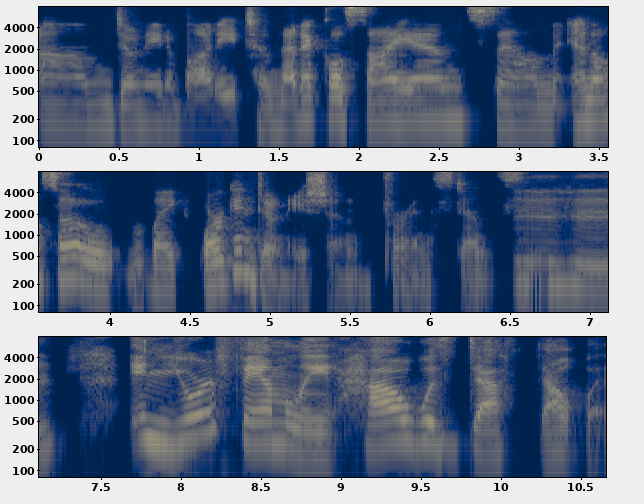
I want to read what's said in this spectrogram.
um, donate a body to medical science um, and also like organ donation, for instance. Mm-hmm. In your family, how was death dealt with?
